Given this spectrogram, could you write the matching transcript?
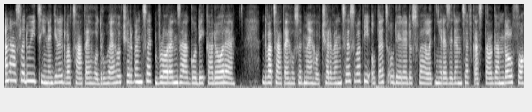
a následující neděli 22. července v Lorenza Godi Cadore. 27. července svatý otec odjede do své letní rezidence v Castel Gandolfo.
